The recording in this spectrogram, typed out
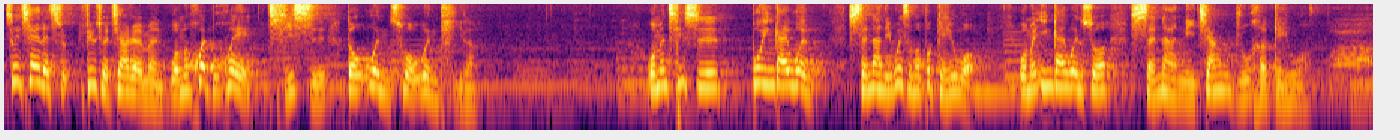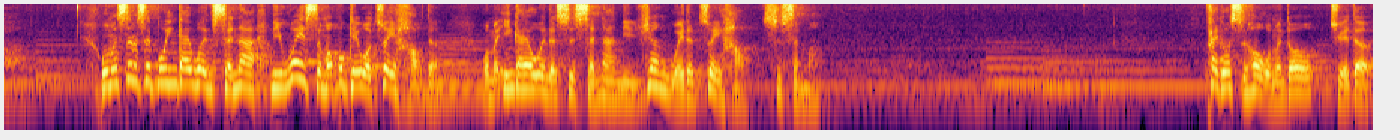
所以，亲爱的 future 家人们，我们会不会其实都问错问题了？我们其实不应该问神啊，你为什么不给我？我们应该问说，神啊，你将如何给我？我们是不是不应该问神啊，你为什么不给我最好的？我们应该要问的是神啊，你认为的最好是什么？太多时候，我们都觉得。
